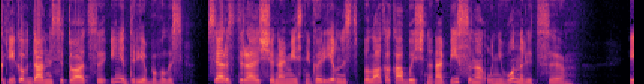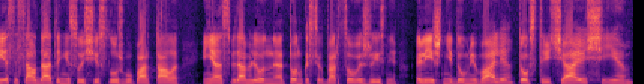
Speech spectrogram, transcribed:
криков в данной ситуации и не требовалось. Вся раздирающая наместника ревность была, как обычно, написана у него на лице. И если солдаты, несущие службу портала и не осведомленные о тонкостях дворцовой жизни, лишь недоумевали, то встречающие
